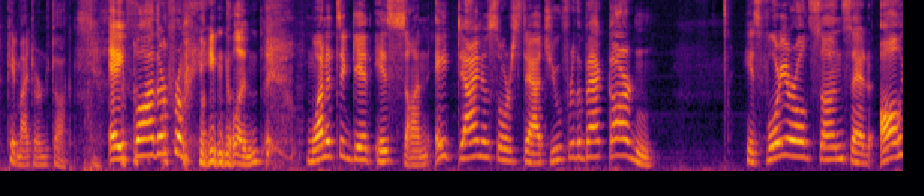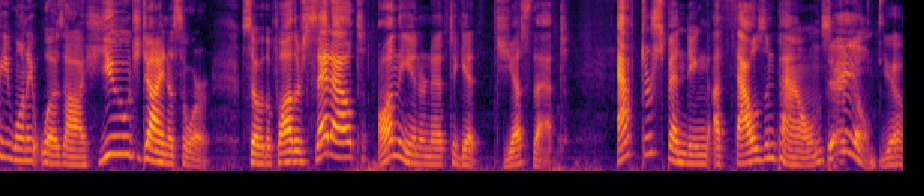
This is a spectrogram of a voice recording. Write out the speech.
Okay, my turn to talk. A father from England wanted to get his son a dinosaur statue for the back garden. His four year old son said all he wanted was a huge dinosaur. So the father set out on the internet to get just that. After spending a thousand pounds, Damn! yeah.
